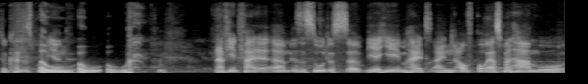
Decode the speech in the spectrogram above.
du kannst es probieren. Oh, oh, oh. Auf jeden Fall ähm, ist es so, dass äh, wir hier eben halt einen Aufbau erstmal haben, wo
